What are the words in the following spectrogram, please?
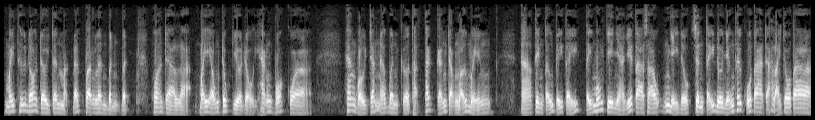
mấy thứ đó rơi trên mặt đất vang lên bình bịch, hóa ra là mấy ống trúc vừa rồi hắn vót qua. Hắn vội tránh ở bên cửa thạch thất cẩn trọng mở miệng. À, tiên tử tỷ tỷ, tỷ muốn chia nhà với ta sao? Vậy được, xin tỷ đưa những thứ của ta trả lại cho ta.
